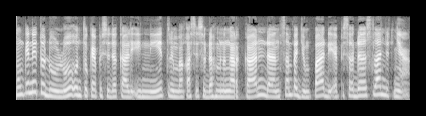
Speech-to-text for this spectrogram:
Mungkin itu dulu untuk episode kali ini. Terima kasih sudah mendengarkan dan sampai jumpa di episode selanjutnya.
